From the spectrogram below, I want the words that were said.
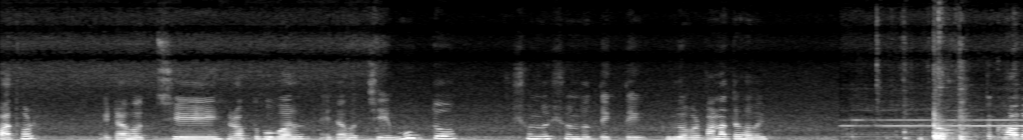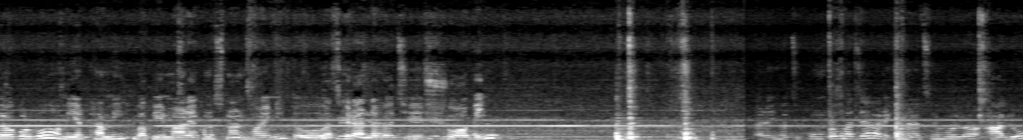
পাথর। এটা হচ্ছে রক্তপ্রবাল, এটা হচ্ছে মুক্ত। সুন্দর সুন্দর দেখতে, এগুলো আবার বানাতে হবে। তো খাওয়া দাওয়া করব, আমি আর ঠামি বাপি মার এখনও স্নান হয়নি, তো আজকে রান্না হয়েছে সোয়াবিন। আর এই হচ্ছে কুমড়ো ভাজা, আর এখানে আছে হলো আলু,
